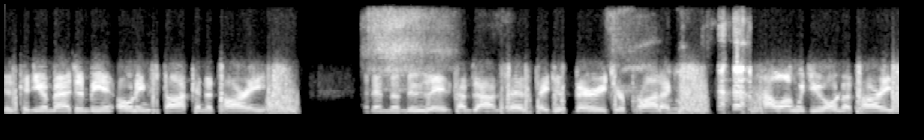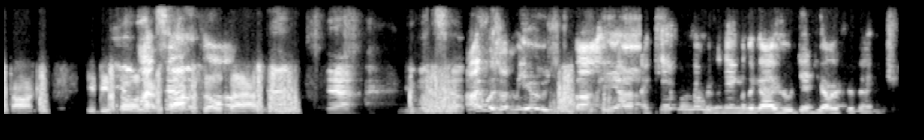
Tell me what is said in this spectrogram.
is can you imagine being owning stock in Atari and then the news aid comes out and says they just buried your product. How long would you own Atari stock? You'd be selling that stock sell so it. fast. yeah, you would sell. I was amused by, uh, I can't remember the name of the guy who did Yar's Revenge.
